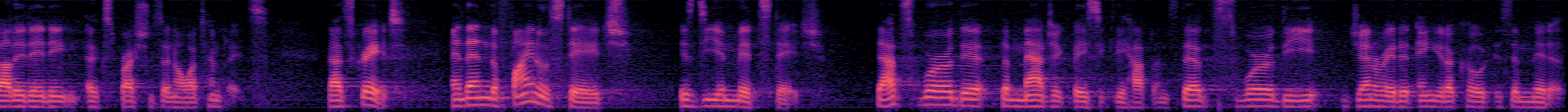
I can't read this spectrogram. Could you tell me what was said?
validating expressions in our templates. That's great. And then the final stage is the emit stage. That's where the, the magic basically happens. That's where the generated Angular code is emitted.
